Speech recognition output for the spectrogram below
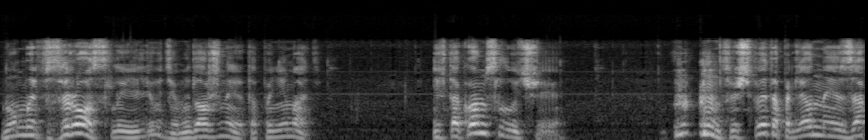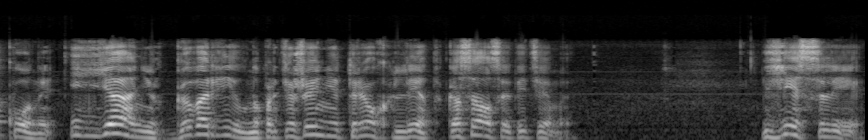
но мы взрослые люди, мы должны это понимать. И в таком случае существуют определенные законы, и я о них говорил на протяжении трех лет, касался этой темы. Если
